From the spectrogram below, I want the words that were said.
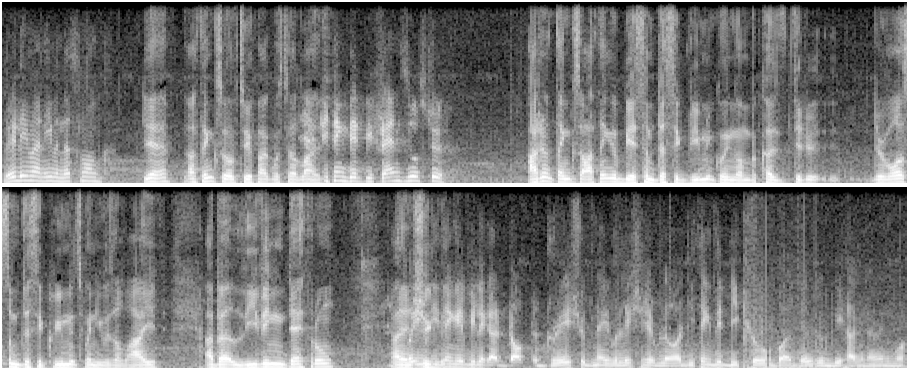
Really, man, even this long? Yeah, I think so. If Tupac was still alive, Do you think they'd be friends, those two? I don't think so. I think it would be some disagreement going on because there, there was some disagreements when he was alive about leaving Death Row. And then But do Suge you think it'd be like a Dr. Dre Suge Knight relationship, or do you think they'd be cool, but they wouldn't be hugging out anymore?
